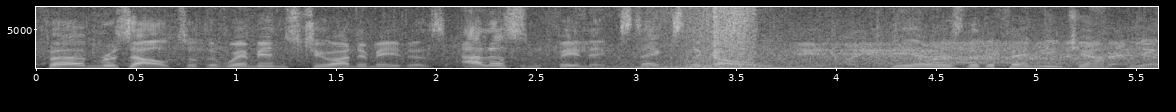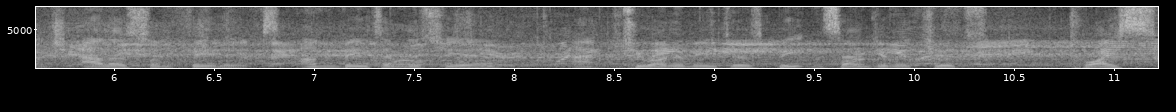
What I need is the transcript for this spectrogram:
Firm result of the women's 200 metres. Allyson Felix takes the gold. Here is the defending champion, Allyson Felix, unbeaten this year at 200 metres, beaten Sanya Richards twice.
